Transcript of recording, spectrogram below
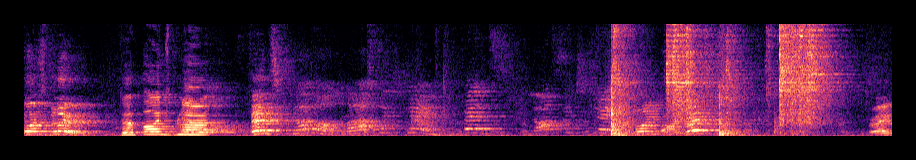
Points blue. Two points blue. Double. Fence. Double. Last exchange. Fence. Last exchange. Point. Break. Break.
